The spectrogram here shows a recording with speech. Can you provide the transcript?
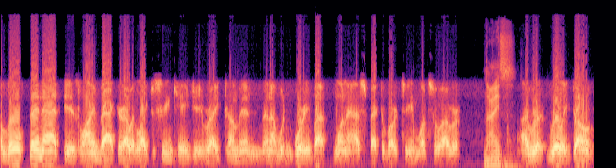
a little thin at is linebacker. I would like to see KJ Wright come in, then I wouldn't worry about one aspect of our team whatsoever. Nice. I re- really don't.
